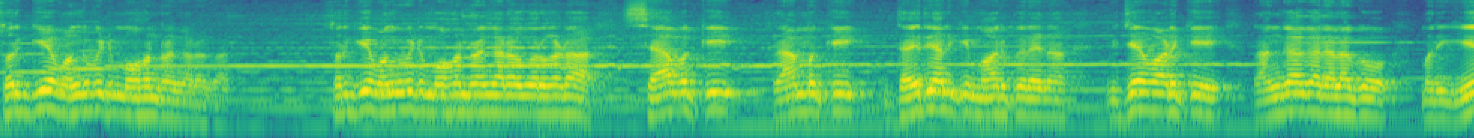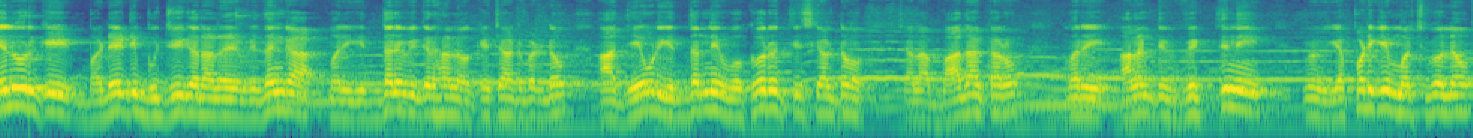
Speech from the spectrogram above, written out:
స్వర్గీయ వంగవీటి మోహన్ రంగారావు గారు. స్వర్గీయ వంగవీటి మోహన్ రంగారావు గారు కూడా సేవకి ప్రేమకి ధైర్యానికి మారిపోయిన విజయవాడకి రంగా గారు ఎలాగో మరి ఏలూరుకి బడేటి బుజ్జి గారు అనే విధంగా మరి ఇద్దరి విగ్రహాలు ఒకే చాట పెట్టడం ఆ దేవుడు ఇద్దరిని ఒకరు తీసుకెళ్ళటం చాలా బాధాకరం. మరి అలాంటి వ్యక్తిని మేము ఎప్పటికీ మర్చిపోలేం.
